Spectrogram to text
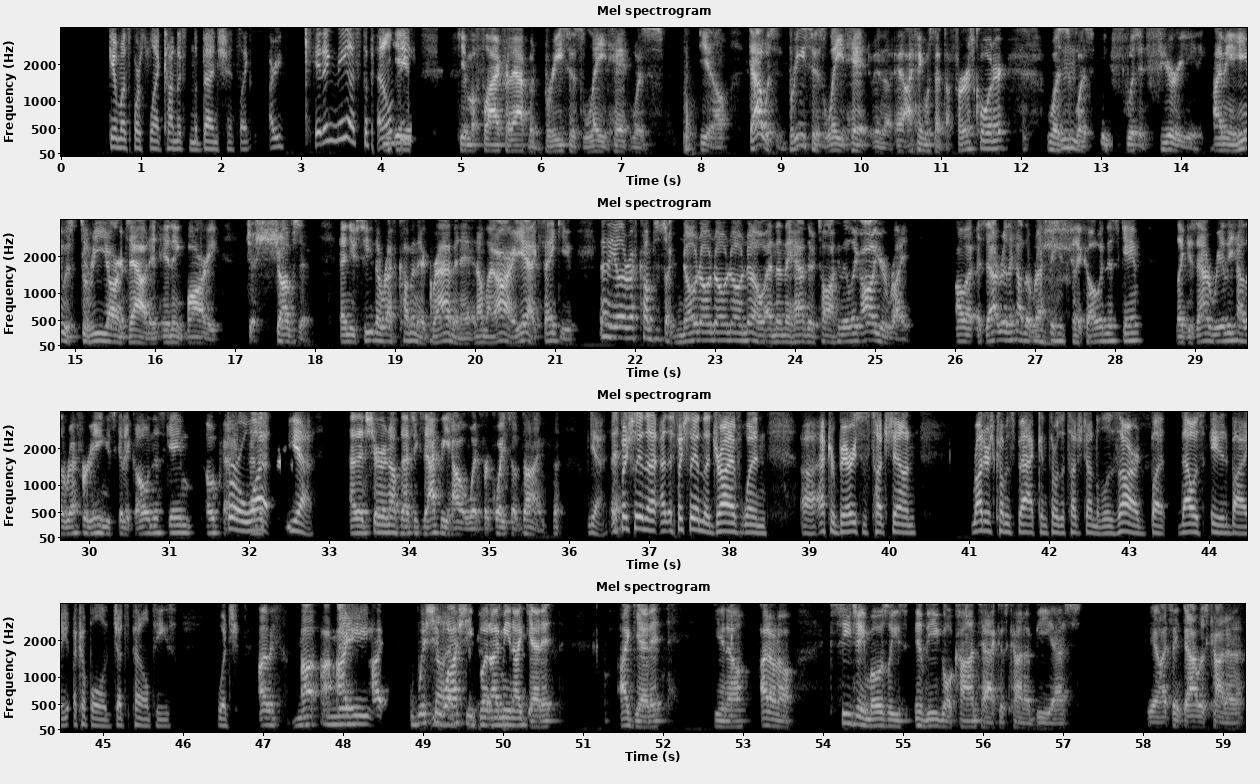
gave him unsportsmanlike conduct on the bench. It's like, are you kidding me? That's the penalty. give him a flag for that, but Breece's late hit was, you know, that was Breece's late hit in the I think was at the first quarter was Mhm. was was infuriating. I mean, he was three yards out and Inning Bari just shoves him. And you see the ref coming there grabbing it, and I'm like, all right, yeah, thank you. And the other ref comes, it's like, no, no, no, no, no. And then they have their talk, and they're like, oh, you're right. I'm like, is that really how the refing is going to go in this game? Like, is that really how the refereeing is going to go in this game? Okay. For then- what? Yeah, and then sure enough, that's exactly how it went for quite some time. yeah. Especially in the especially in the drive when uh, after Barry's touchdown, Rodgers comes back and throws a touchdown to Lazard, but that was aided by a couple of Jets penalties, which I mean, I, I, I, I wishy washy, but I mean, I get it. I get it. You know, I don't know. CJ Mosley's illegal contact is kind of BS. Yeah, I think that was kind of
